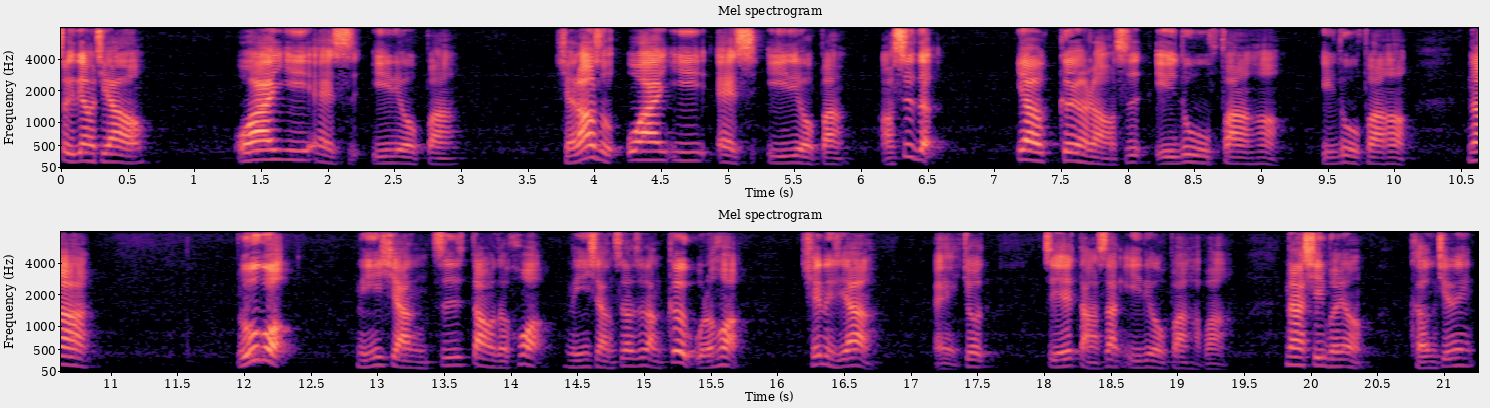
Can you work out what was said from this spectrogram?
这个一定要加哦，YES 一六八，小老鼠 YES 一六八，啊，是的。要跟着老师一路发哈，一路发哈。那如果你想知道的话，你想知道这档个股的话，请你怎样？哎，就直接打上一六八，好不好？那新朋友可能今天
